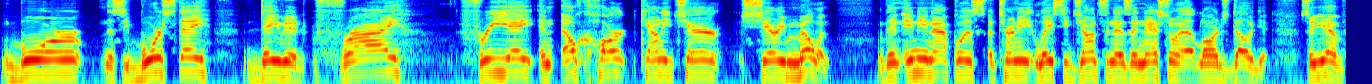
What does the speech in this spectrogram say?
Bor, let's see, Borstay, David Frye, Freya, and Elkhart County Chair Sherry Mellon then Indianapolis attorney Lacy Johnson as a national at-large delegate. So you have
